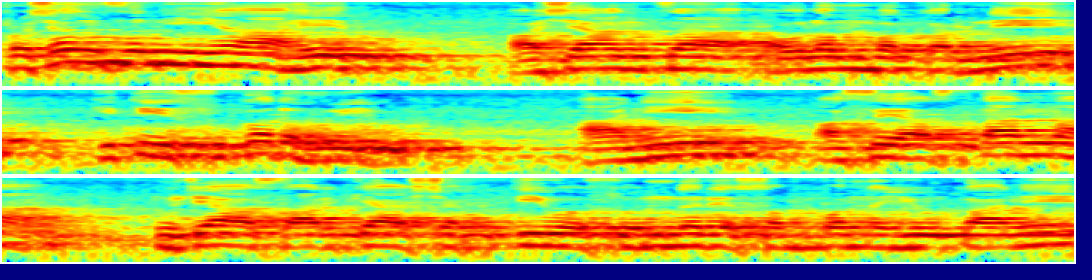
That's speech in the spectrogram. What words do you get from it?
प्रशंसनीय आहेत अशांचा अवलंब करणे किती सुखद होईल? आणि असे असताना तुझ्यासारख्या शक्ती व सौंदर्य संपन्न युवकाने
